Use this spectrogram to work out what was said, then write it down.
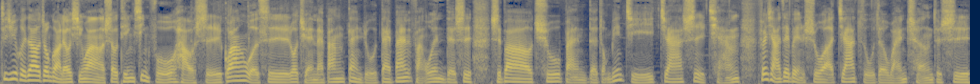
继续回到中广流行网，收听幸福好时光，我是若泉，来帮淡如代班。访问的是时报出版的总编辑加世强，分享的这本书啊，《家族的完成》，这是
